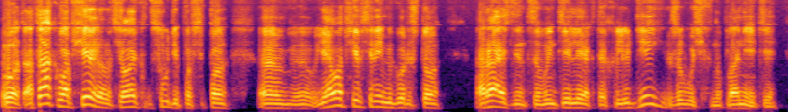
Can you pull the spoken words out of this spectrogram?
Вот. А так вообще человек, судя по, по... Я вообще все время говорю, что разница в интеллектах людей, живущих на планете –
